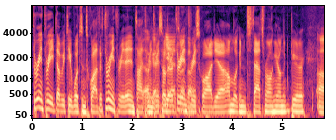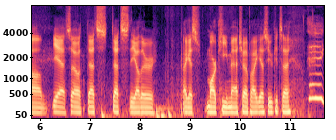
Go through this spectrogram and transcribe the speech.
three and three WT Woodson squad. They're three and three. They didn't tie three and Okay. three, so Yeah, they're a that's three what and three thought. squad. Yeah, I'm looking at the stats wrong here on the computer. Um, yeah, so that's that's the other, I guess, marquee matchup. I guess you could say. Eh,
